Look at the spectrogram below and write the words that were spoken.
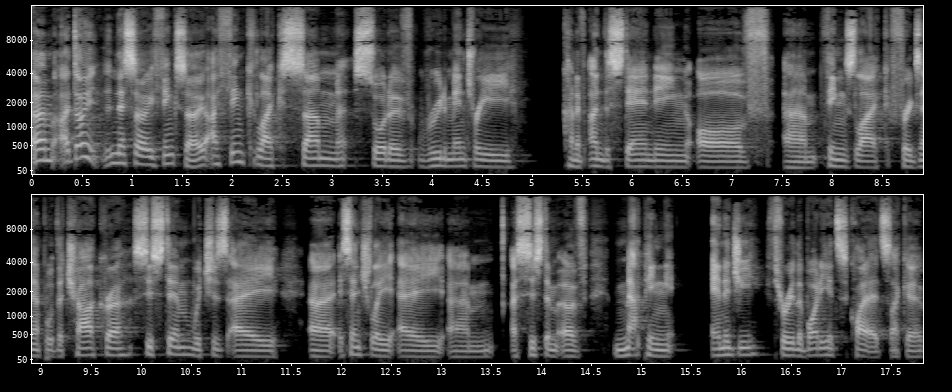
Um, I don't necessarily think so. I think like some sort of rudimentary kind of understanding of um, things like, for example, the chakra system, which is a uh, essentially a um, a system of mapping energy through the body. It's quite it's like a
